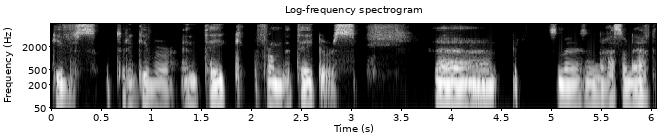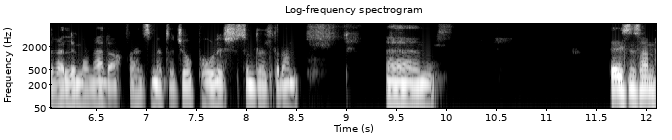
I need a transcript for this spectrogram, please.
gives to the giver and take from the takers'. Eh, som, liksom som resonnerte veldig med meg, da, for en som heter Joe Polish, som delte den. Eh, det er liksom sånn,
